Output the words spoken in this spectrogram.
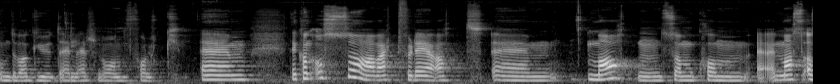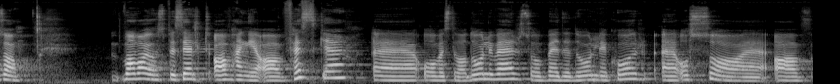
om det var Gud eller noen folk. Ehm, det kan også ha vært fordi at maten som kom eh, altså, man var jo spesielt avhengig av fiske, eh, og hvis det var dårlig vær, så ble det dårlige kår. Eh, også eh, av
